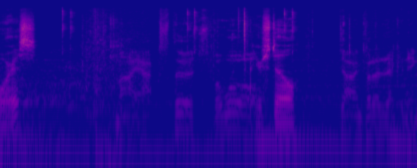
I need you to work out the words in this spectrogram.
Boris, My axe thirsts for war. you're still Time for a reckoning.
